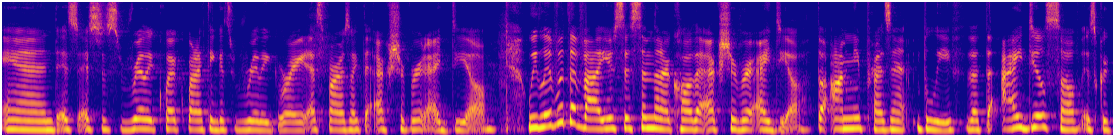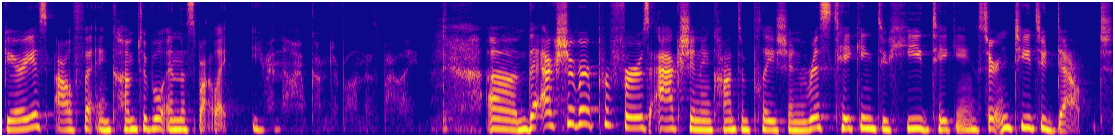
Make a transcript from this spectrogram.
and it's, it's just really quick but i think it's really great as far as like the extrovert ideal. We live with a value system that i call the extrovert ideal the omnipresent belief that the ideal self is gregarious alpha and comfortable in the spotlight even though i'm comfortable in the spotlight. Um, the extrovert prefers action and contemplation risk taking to heed taking certainty to doubt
